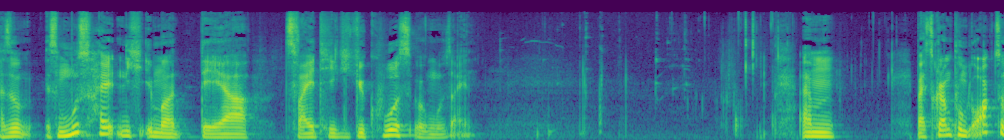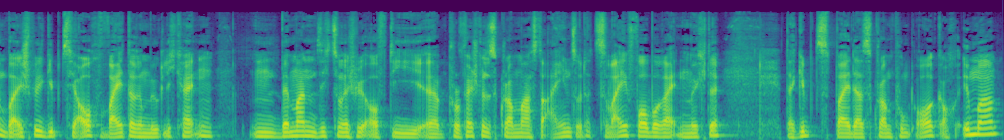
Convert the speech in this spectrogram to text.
Also es muss halt nicht immer der zweitägige Kurs irgendwo sein. Ähm, bei Scrum.org zum Beispiel gibt es ja auch weitere Möglichkeiten. Hm, wenn man sich zum Beispiel auf die äh, Professional Scrum Master 1 oder 2 vorbereiten möchte, da gibt es bei der Scrum.org auch immer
